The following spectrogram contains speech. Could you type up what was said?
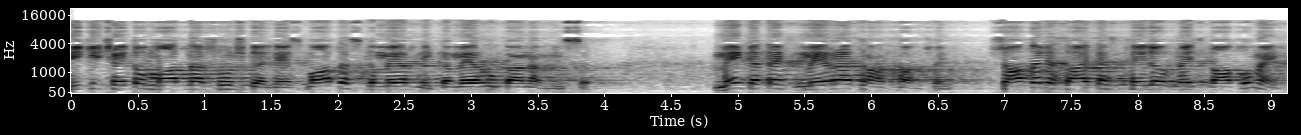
մի քիչ հետո մատնաշունչ կլինի, այս մատս կմեռնի, կմեռու կանա միսը։ Մենք այդպես մեռած անդամ չենք։ Շատերս այդպես թելով մեզ կապում ենք,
